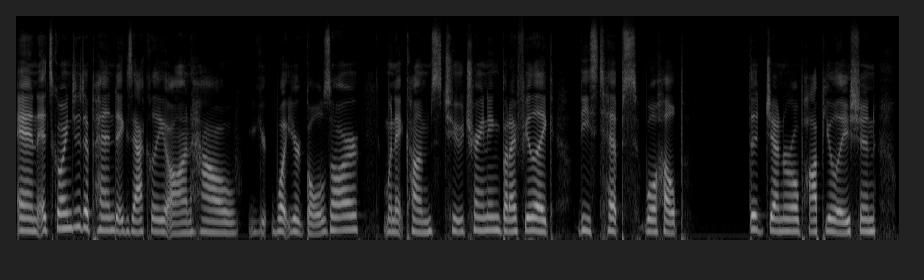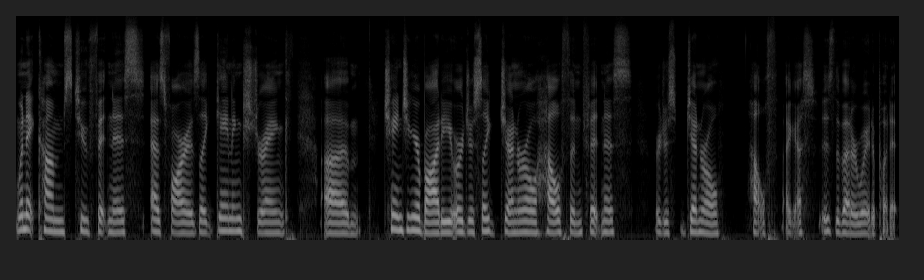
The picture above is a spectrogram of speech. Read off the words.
and it's going to depend exactly on how your, what your goals are when it comes to training. But I feel like these tips will help the general population when it comes to fitness as far as like gaining strength um, changing your body or just like general health and fitness or just general health i guess is the better way to put it.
